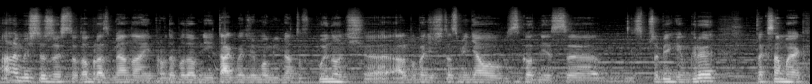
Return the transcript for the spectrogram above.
ale myślę, że jest to dobra zmiana i prawdopodobnie i tak będziemy mogli na to wpłynąć, e, albo będzie się to zmieniało zgodnie z, z przebiegiem gry. Tak samo jak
